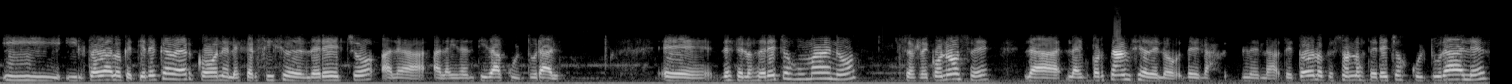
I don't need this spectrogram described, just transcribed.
Y, y, todo lo que tiene que ver con el ejercicio del derecho a la, a la identidad cultural. Eh, desde los derechos humanos se reconoce la, la importancia de, lo, de, la, de, todo lo que son los derechos culturales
